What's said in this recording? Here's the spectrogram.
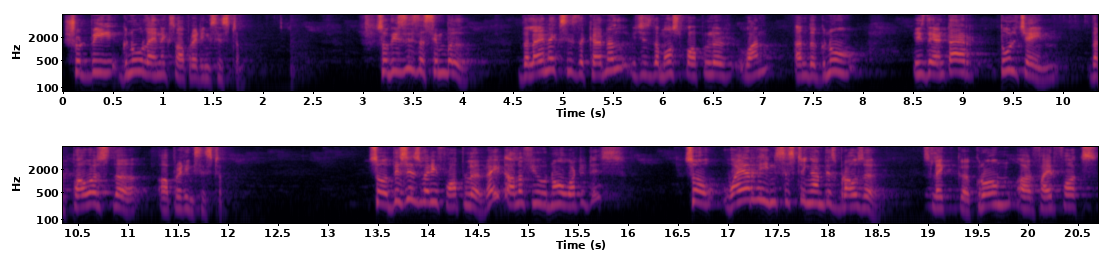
should be GNU Linux operating system. So this is the symbol. The Linux is the kernel, which is the most popular one, and the GNU is the entire tool chain that powers the operating system. So this is very popular, right? All of you know what it is? So why are we insisting on this browser? It's like uh, Chrome or Firefox,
